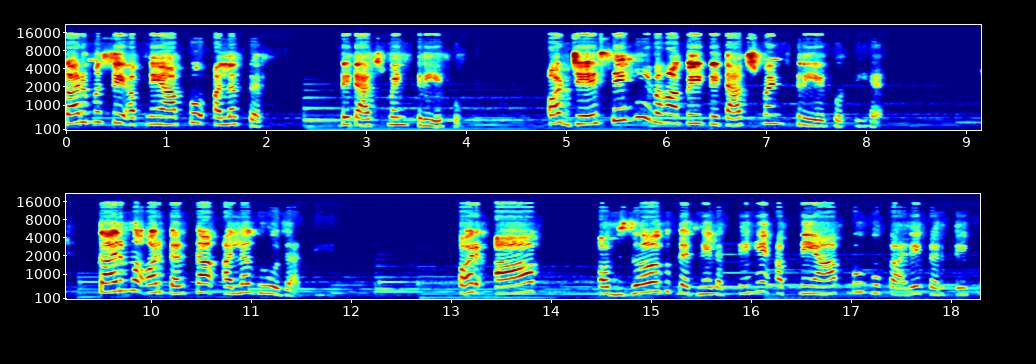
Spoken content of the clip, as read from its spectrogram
कर्म से अपने आप को अलग कर डिटैचमेंट क्रिएट हो। और जैसे ही वहाँ पे डिटैचमेंट क्रिएट होती है, कर्म और कर्ता अलग हो जाते हैं। और आप ऑब्ज़र्व करने लगते हैं, अपने आप को वो कार्य करते हुए।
